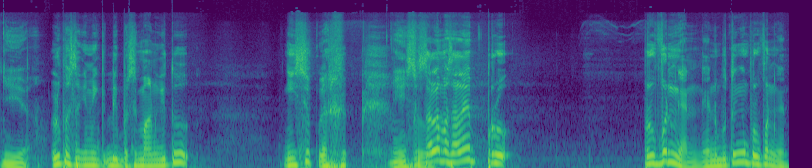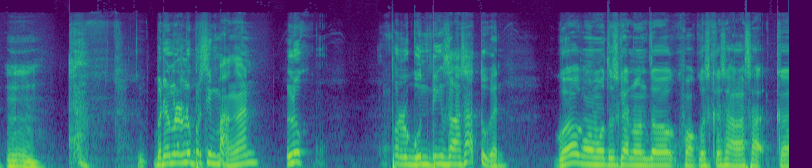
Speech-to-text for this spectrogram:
Iya. Lu pas lagi di persimpangan gitu Ngisup kan Ngisup. Masalah masalahnya perlu proven kan yang dibutuhin kan proven kan Mm-mm. benar-benar lu persimpangan lu perlu gunting salah satu kan Gue memutuskan untuk fokus ke salah sa- ke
